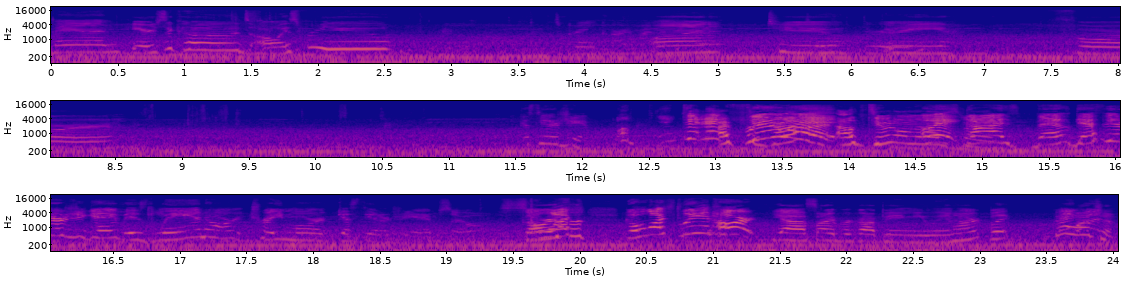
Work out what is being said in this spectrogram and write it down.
man. Here's the codes, always for you. It's a green card. It might One, two, three. three, four. be- Guess the energy game. Oh, you didn't I do forgot. it. I'll do it on the Okay, next one. guys, the Guess the Energy game is Leonhart trademark Guess the Energy game. So Sorry go watch, go watch Leonhart. Yeah, sorry for copying you, Leonhart, but go watch him.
